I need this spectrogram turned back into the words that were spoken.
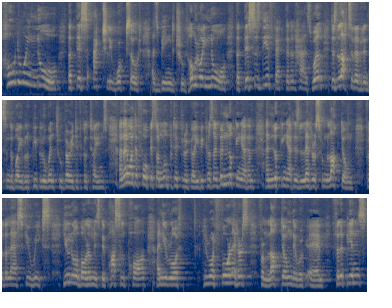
How do I know that this actually works out as being the truth? How do I know that this is the effect that it has? Well, there's lots of evidence in the Bible of people who went through very difficult times and I want to focus on one particular guy because I've been looking at him and looking at his letters from lockdown for the last few weeks. You know about him, he's the Apostle Paul, and he wrote he wrote four letters from lockdown. They were um, Philippians,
